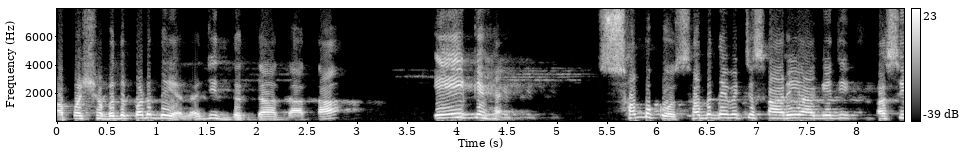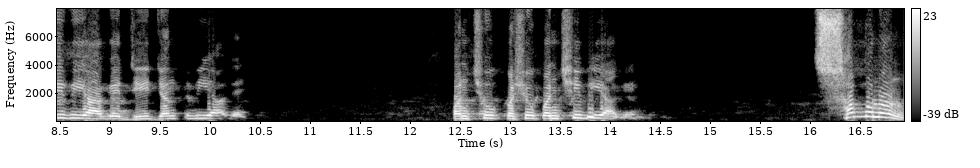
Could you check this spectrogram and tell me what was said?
ਆਪਾਂ ਸ਼ਬਦ ਪੜ੍ਹਦੇ ਆ ਨਾ ਜੀ, ਦੱਦਾ, ਦਾਤਾ, ਏਕ ਹੈ। ਸਭ ਕੋ, ਸਭ ਦੇ ਵਿੱਚ ਸਾਰੇ ਆ ਗਏ ਜੀ। ਅਸੀਂ ਵੀ ਆ ਗਏ, ਜੀ ਜੰਤ ਵੀ ਆ ਗਏ। ਪੰਛੂ, ਪਸ਼ੂ, ਪੰਛੀ ਵੀ ਆ ਗਏ। ਸਭ ਉਹਨਾਂ ਨੂੰ,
